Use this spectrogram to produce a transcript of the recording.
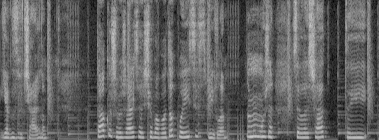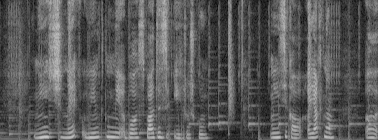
як звичайно. Також вважається, що пападок боїться світла, тому можна залишати нічник вімкнений або спати з іграшкою. Мені цікаво, а як нам е,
